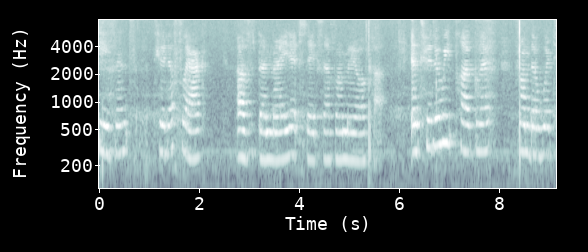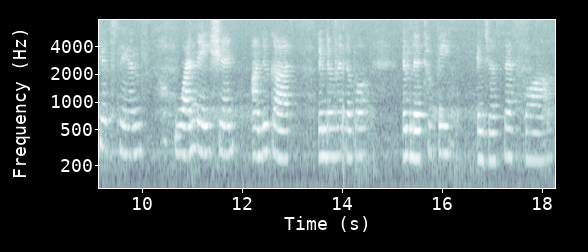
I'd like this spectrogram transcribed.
allegiance to the flag of the United States of America and to the republic from the which it stands, one nation, under God, indivisible, and liberty and justice for all.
